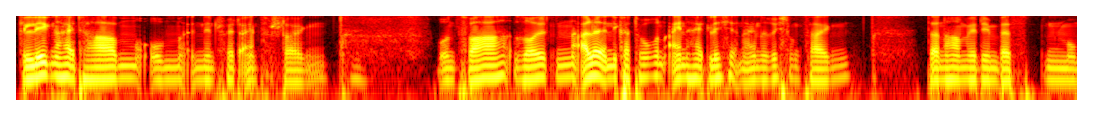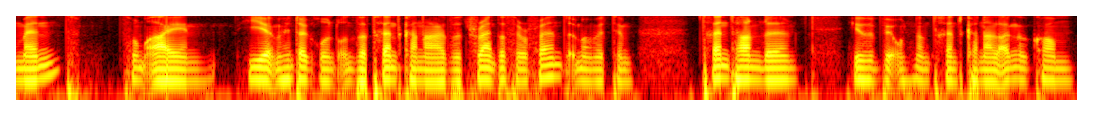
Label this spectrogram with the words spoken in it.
Gelegenheit haben, um in den Trade einzusteigen. Und zwar sollten alle Indikatoren einheitlich in eine Richtung zeigen. Dann haben wir den besten Moment. Zum einen hier im Hintergrund unser Trendkanal, The Trend is your friend, immer mit dem Trend handeln. Hier sind wir unten am Trendkanal angekommen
